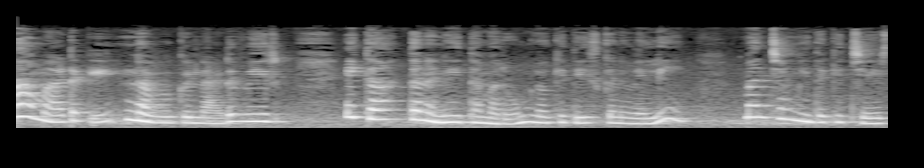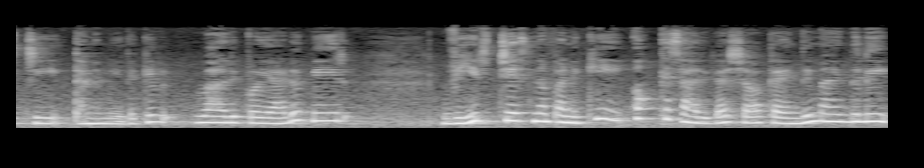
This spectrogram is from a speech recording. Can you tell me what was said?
ఆ మాటకి నవ్వుకున్నాడు వీర్. ఇక తనని తమ రూమ్లోకి తీసుకుని వెళ్ళి మంచం మీదకి చేర్చి తన మీదకి వాలిపోయాడు వీర్. వీర్ చేసిన పనికి ఒక్కసారిగా షాక్ అయింది మైథిలి.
